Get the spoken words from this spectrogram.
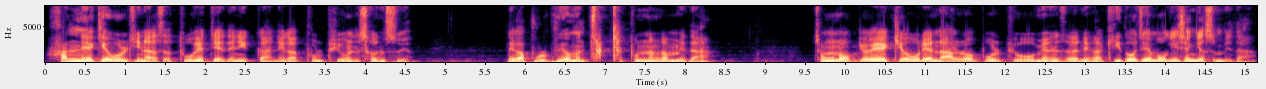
한 해 겨울 지나서 두 해째 되니까 내가 불 피우는 선수요. 내가 불 피우면 착착 붙는 겁니다. 종로교회 겨울에 난로 불 피우면서 내가 기도 제목이 생겼습니다.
